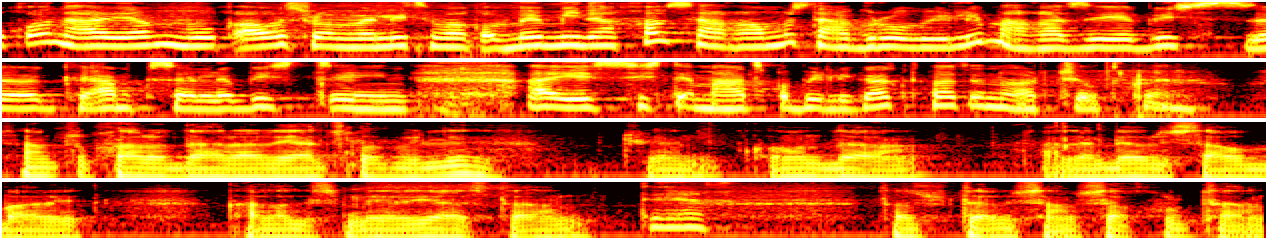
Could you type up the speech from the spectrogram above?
უყონ აი ამ მუყაოს რომელიც მოყო? მე მინახავ საღამოს დაგროვილი მაღაზიების ამ ქსელების წინ. აი ეს სისტემა აწყობილი გაქვთ ბატონო არჩილ თქვენ სამწუხაროდ არ არის აწყობილი. ჩვენ გქონდა ძალიან ბევრი საუბარი ქალაქის მერიასთან დიახ დასუსტების სამსახურთან.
